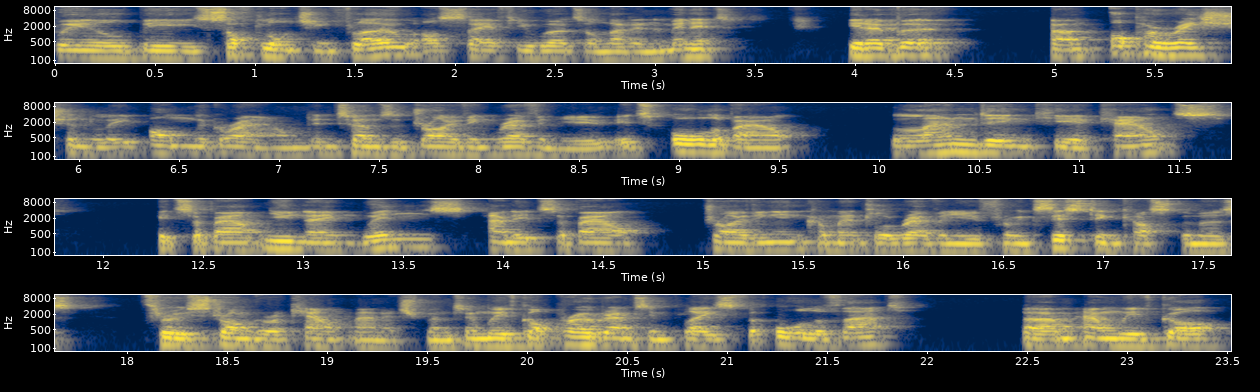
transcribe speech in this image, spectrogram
we'll be soft launching Flow. I'll say a few words on that in a minute. You know, but um, operationally on the ground, in terms of driving revenue, it's all about landing key accounts, it's about new name wins, and it's about driving incremental revenue from existing customers through stronger account management. And we've got programs in place for all of that. Um, and we've got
